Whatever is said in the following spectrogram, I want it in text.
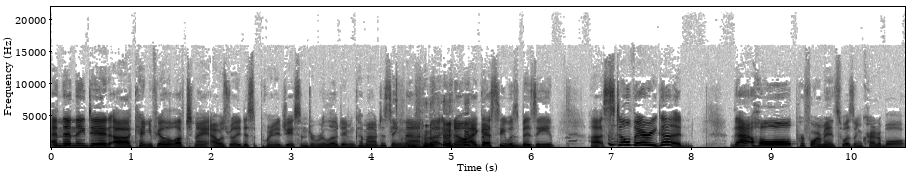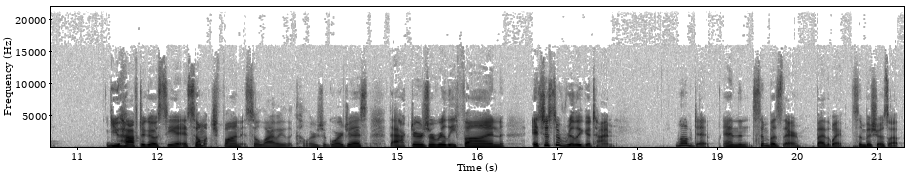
And then they did uh, Can You Feel the Love Tonight? I was really disappointed Jason Derulo didn't come out to sing that. But, you know, I guess he was busy. Uh, still very good. That whole performance was incredible. You have to go see it. It's so much fun. It's so lively. The colors are gorgeous. The actors are really fun. It's just a really good time. Loved it. And then Simba's there, by the way. Simba shows up.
